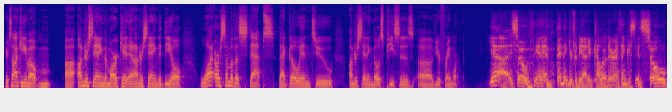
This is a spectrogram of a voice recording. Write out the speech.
you're talking about uh, understanding the market and understanding the deal. What are some of the steps that go into understanding those pieces of your framework? Yeah. So, and, and, thank you for the added color there. I think it's, it's so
